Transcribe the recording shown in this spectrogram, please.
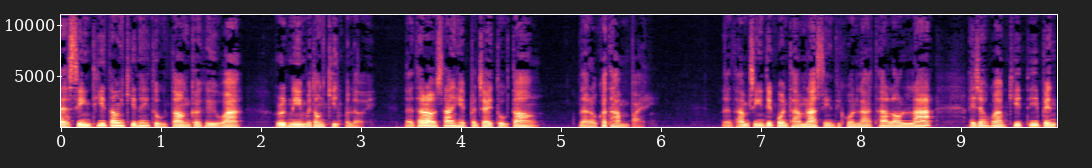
แต่สิ่งที่ต้องคิดให้ถูกต้องก็คือว่าเรื่องนี้ไม่ต้องคิดมาเลย แต่ถ้าเราสร้างเหตุปัจจัยถูกต้องเราก็ทำไปแต่ทำสิ่งที่ควรทำละสิ่งที่ควรละ ถ้าเราละไอ้เจ้าความคิดที่เป็น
